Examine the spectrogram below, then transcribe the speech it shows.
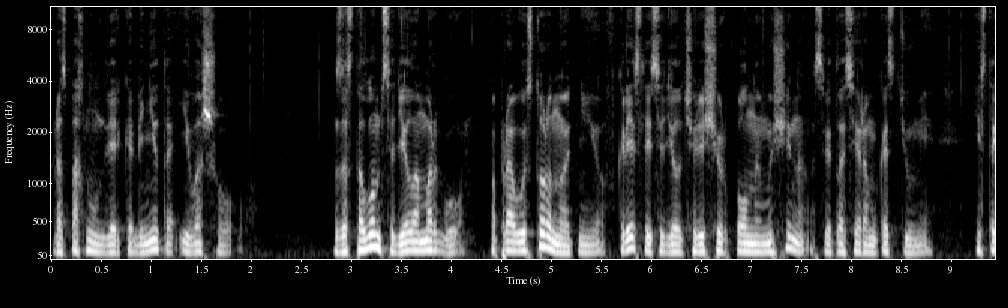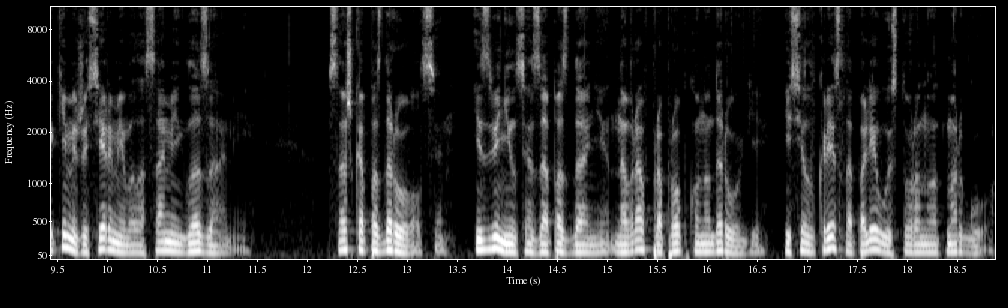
распахнул дверь кабинета и вошел. За столом сидела Марго. По правую сторону от нее в кресле сидел чересчур полный мужчина в светло-сером костюме и с такими же серыми волосами и глазами. Сашка поздоровался, извинился за опоздание, наврав про пробку на дороге, и сел в кресло по левую сторону от Марго.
